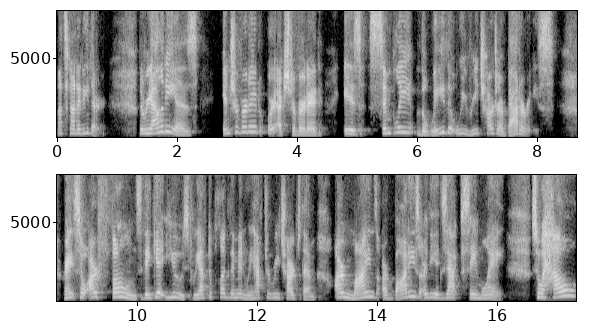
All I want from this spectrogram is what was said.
That's not it either. The reality is, introverted or extroverted is simply the way that we recharge our batteries right so our phones they get used we have to plug them in we have to recharge them our minds our bodies are the exact same way so how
